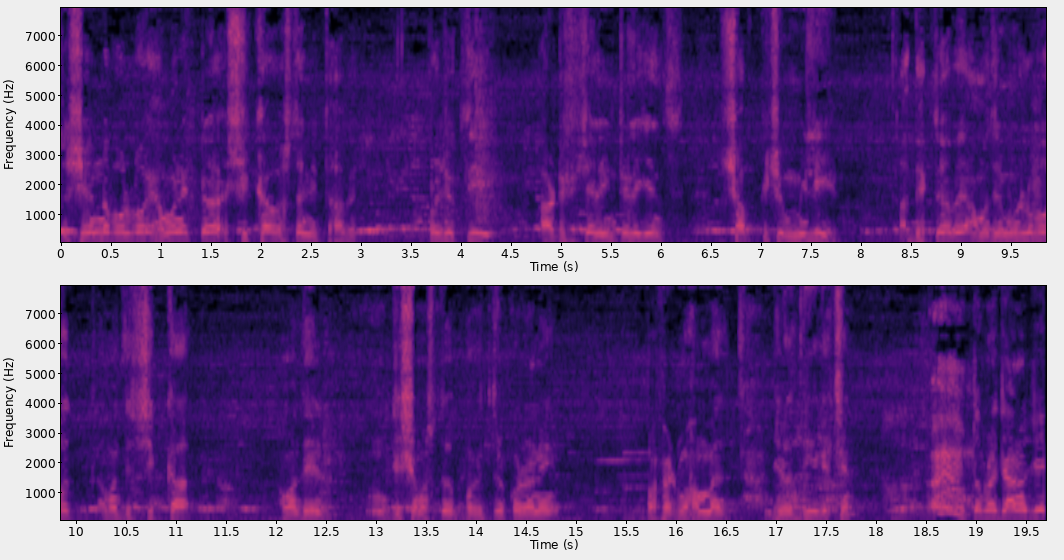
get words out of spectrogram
তো সেজন্য বলব এমন একটা শিক্ষা ব্যবস্থা নিতে হবে। প্রযুক্তি আর্টিফিশিয়াল ইন্টেলিজেন্স সব কিছু মিলিয়ে, আর দেখতে হবে আমাদের মূল্যবোধ, আমাদের শিক্ষা, আমাদের যে সমস্ত পবিত্র কোরআনে প্রফেট মোহাম্মদ যেটা দিয়ে গেছেন। তোমরা জানো যে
